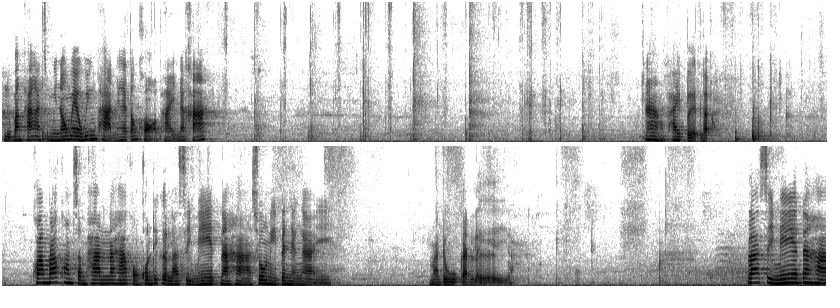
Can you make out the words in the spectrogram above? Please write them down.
หรือบางครั้งอาจจะมีน้องแมววิ่งผ่านยังไงต้องขออภัยนะคะ อ้าวไพ่เปิดละความรักความสัมพันธ์นะคะ ของคนที่เกิดราศีเมษนะคะ ช่วงนี้เป็นยังไง มาดูกันเลย ราศีเมษนะคะ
